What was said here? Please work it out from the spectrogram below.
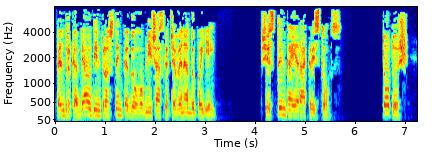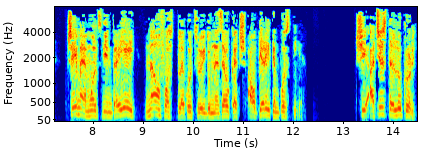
pentru că beau dintr-o stâncă duhovnicească ce venea după ei și stânca era Hristos. Totuși, cei mai mulți dintre ei n-au fost plăcuți lui Dumnezeu căci au pierit în pustie. Și aceste lucruri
